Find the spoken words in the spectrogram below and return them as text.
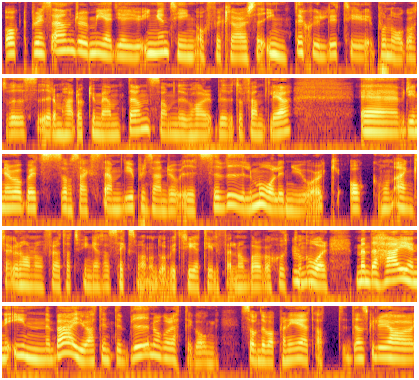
Och prins Andrew medger ju ingenting och förklarar sig inte skyldig till på något vis i de här dokumenten som nu har blivit offentliga. Eh, Virginia Roberts som sagt stämde ju prins Andrew i ett civilmål i New York och hon anklagade honom för att ha tvingats ha sex med honom då vid tre tillfällen när hon bara var 17 mm. år. Men det här igen innebär ju att det inte blir någon rättegång som det var planerat att den skulle ju ha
